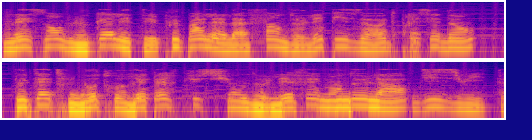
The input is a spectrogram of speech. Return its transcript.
Mais semble qu'elle était plus pâle à la fin de l'épisode précédent. Peut-être une autre répercussion de l'effet Mandela, 18.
